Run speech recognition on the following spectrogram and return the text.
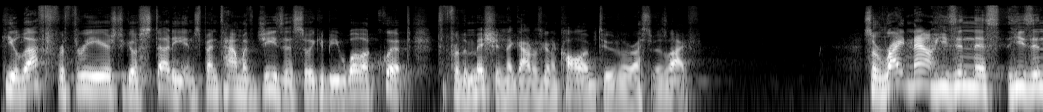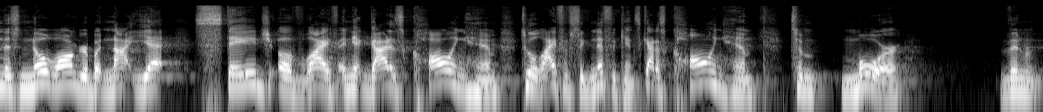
He left for three years to go study and spend time with Jesus so he could be well equipped for the mission that God was going to call him to for the rest of his life. So right now he's in this he's in this no longer but not yet stage of life and yet God is calling him to a life of significance. God is calling him to more than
